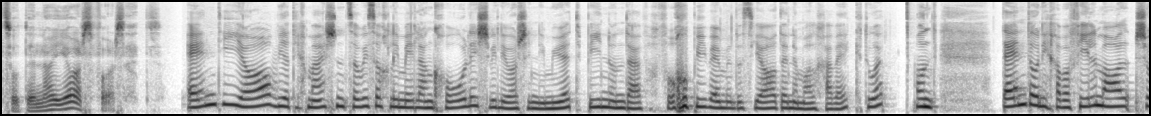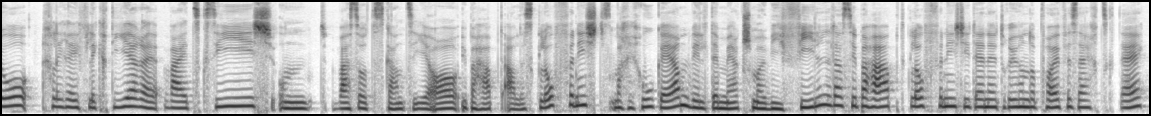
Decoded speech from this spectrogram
zu den Neujahrsvorsätzen. Ende Jahr werde ich meistens sowieso ein bisschen melancholisch, weil ich wahrscheinlich müde bin und einfach froh bin, wenn man das Jahr dann mal wegtun kann. Und dann tue ich aber vielmal schon ein reflektieren, was es war und was so das ganze Jahr überhaupt alles gelaufen ist. Das mache ich auch gerne, weil dann merkst du mal, wie viel das überhaupt gelaufen ist in diesen 365 Tagen.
